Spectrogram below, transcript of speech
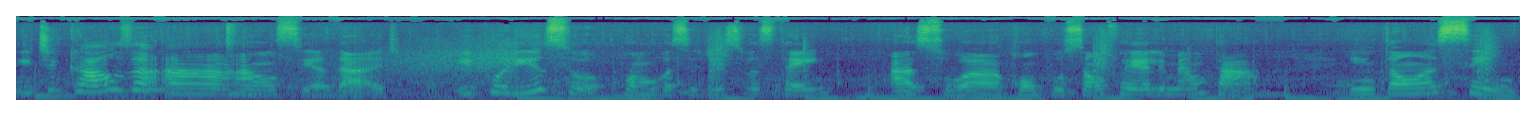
e te causa a, a ansiedade. E por isso, como você disse, você tem a sua compulsão foi alimentar. Então, assim,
